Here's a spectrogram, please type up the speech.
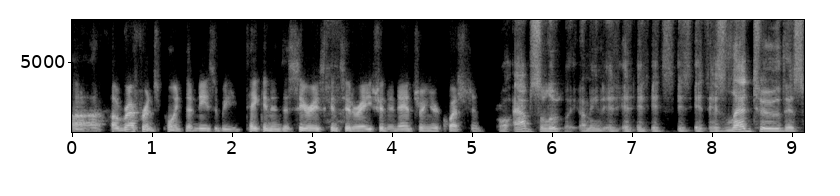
a a, reference point that needs to be taken into serious consideration in answering your question. Well, absolutely. I mean, it it, it's, it has led to this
